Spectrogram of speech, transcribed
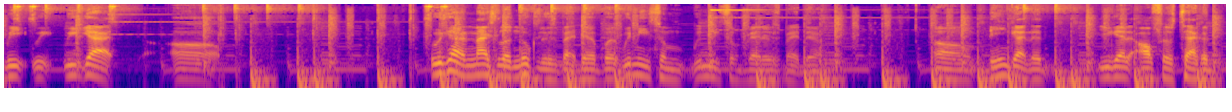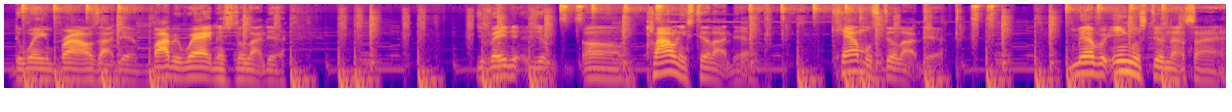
We we we got uh, we got a nice little nucleus back there, but we need some we need some veterans back there. Um, then you got the you got the offensive tackle Duane Brown's out there, Bobby Wagner's still out there, Javade, um, Clowney's still out there, Campbell's still out there, Melvin Ingram's still not signed.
